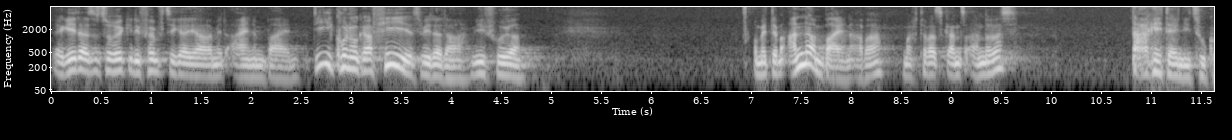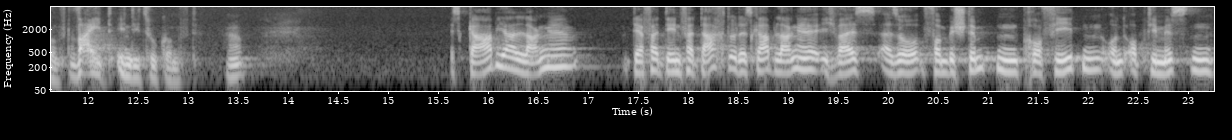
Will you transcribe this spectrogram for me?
Er geht also zurück in die 50er Jahre mit einem Bein. Die Ikonografie ist wieder da, wie früher. Und mit dem anderen Bein aber macht er was ganz anderes. Da geht er in die Zukunft, weit in die Zukunft. Ja. Es gab ja lange der, den Verdacht oder es gab lange, ich weiß, also von bestimmten Propheten und Optimisten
